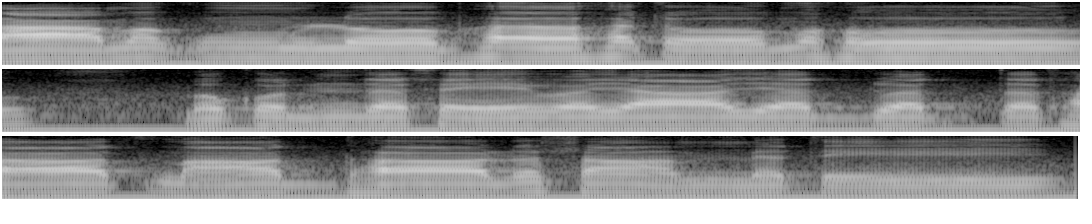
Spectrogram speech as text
कामलोभहतो मुहुः। मुकुन्दसेवया यद्वत्तथात्माद्धालशाम्यति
